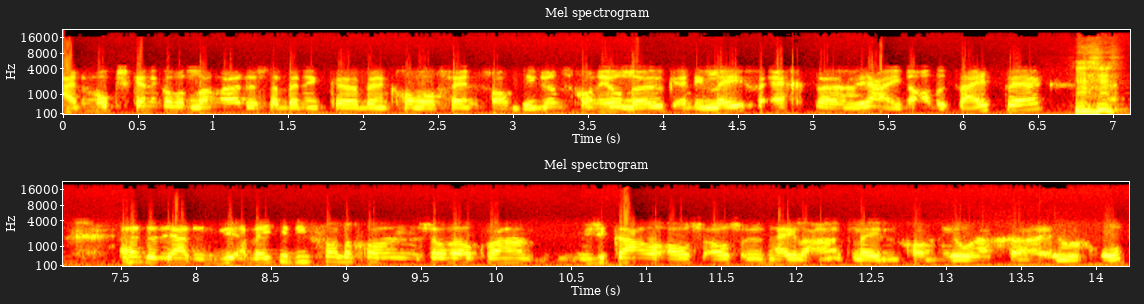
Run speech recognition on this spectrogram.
Ja, de Mox ken ik al wat langer, dus daar ben ik, eh, ben ik gewoon wel fan van. Die doen het gewoon heel leuk en die leven echt eh, ja, in een ander tijdperk. en ja, dus die, weet je, die vallen gewoon zowel qua muzikaal als, als hun hele aankleding gewoon heel erg, eh, heel erg op.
